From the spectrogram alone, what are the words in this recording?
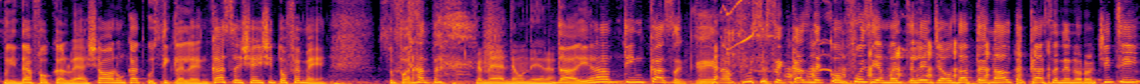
îi dea focă lui. Așa au aruncat cu sticlele în casă și a ieșit o femeie. Supărată. Femeia de unde era? Da, era din casă, că era fusese caz de confuzie, mă înțelegi? Au dat în altă casă nenorociții,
